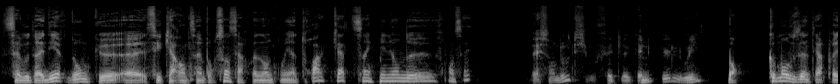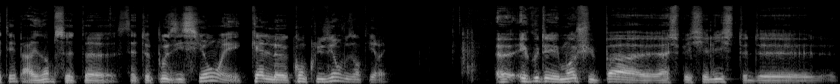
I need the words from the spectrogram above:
ça voudrait dire donc que euh, ces 45%, ça représente combien? 3, 4, 5 millions de Français? Ben, Sans doute, si vous faites le calcul, oui. Bon, comment vous interprétez par exemple cette, euh, cette position et quelles conclusions vous en tirez? Euh, écoutez, moi je ne suis pas un spécialiste de,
